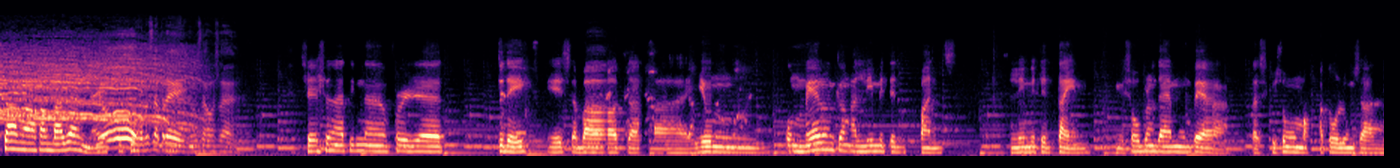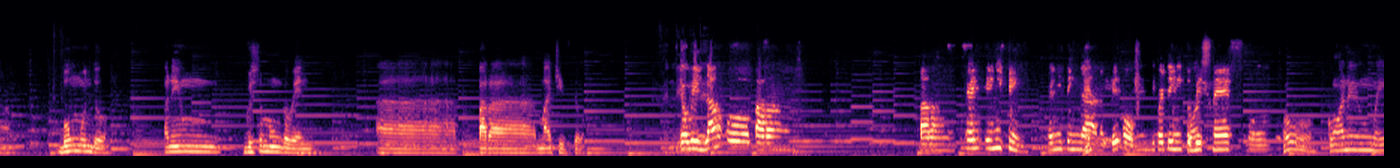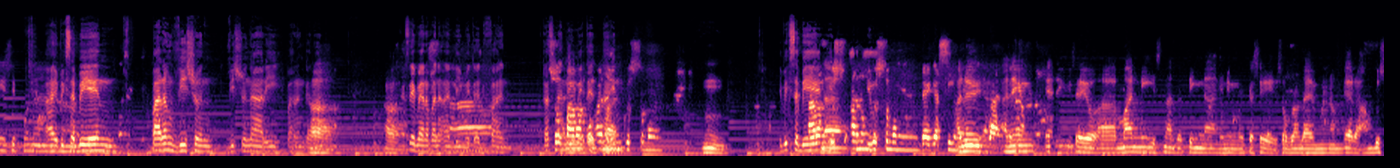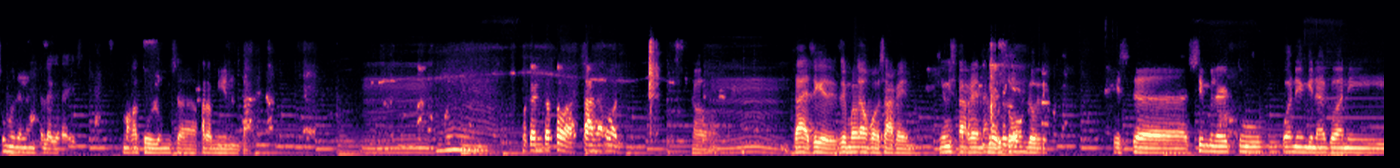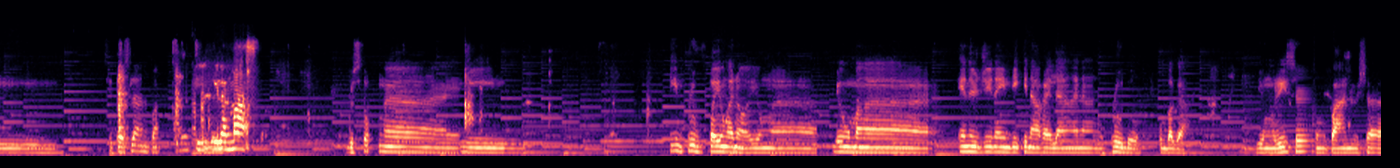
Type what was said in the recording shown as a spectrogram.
Kamusta mga kambagan? Yo, kamusta pre? Kamusta, kamusta? Session natin na for uh, today is about uh, uh, yung kung meron kang unlimited funds, unlimited time, yung sobrang dami mong pera, tapos gusto mong makatulong sa buong mundo, ano yung gusto mong gawin uh, para ma-achieve to? Gawin lang o parang parang anything anything na ano, oh, pertaining to business o oh, kung ano yung maiisip mo na Ay, ibig sabihin parang vision, visionary, parang gano'n. ah ah Kasi meron ka ng unlimited fund. Tapos so parang kung ano fund. yung gusto mong mm. Ibig sabihin, parang na- gusto anong yung- gusto mong legacy ano yung, ano ganun. yung, ano yung sa'yo, ah, money is not a thing na anymore kasi sobrang dami mo ng pera. Ang gusto mo na lang talaga is makatulong sa karamihan ng tao. Maganda to ah sana all Oo. mm, Dahil, sige, simulan ko sa akin. Yung sa akin, ang gusto kong gawin is uh, similar to kung ano yung ginagawa ni si Tesla. Ano pa? si Elon Musk Gusto kong uh, i- improve pa yung ano, yung ah, yung mga energy na hindi kinakailangan ng crudo, kumbaga. Yung research kung paano siya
